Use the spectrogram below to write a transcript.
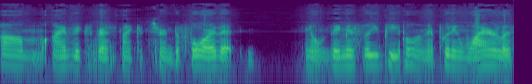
Um, I've expressed my concern before that, you know, they mislead people and they're putting wireless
